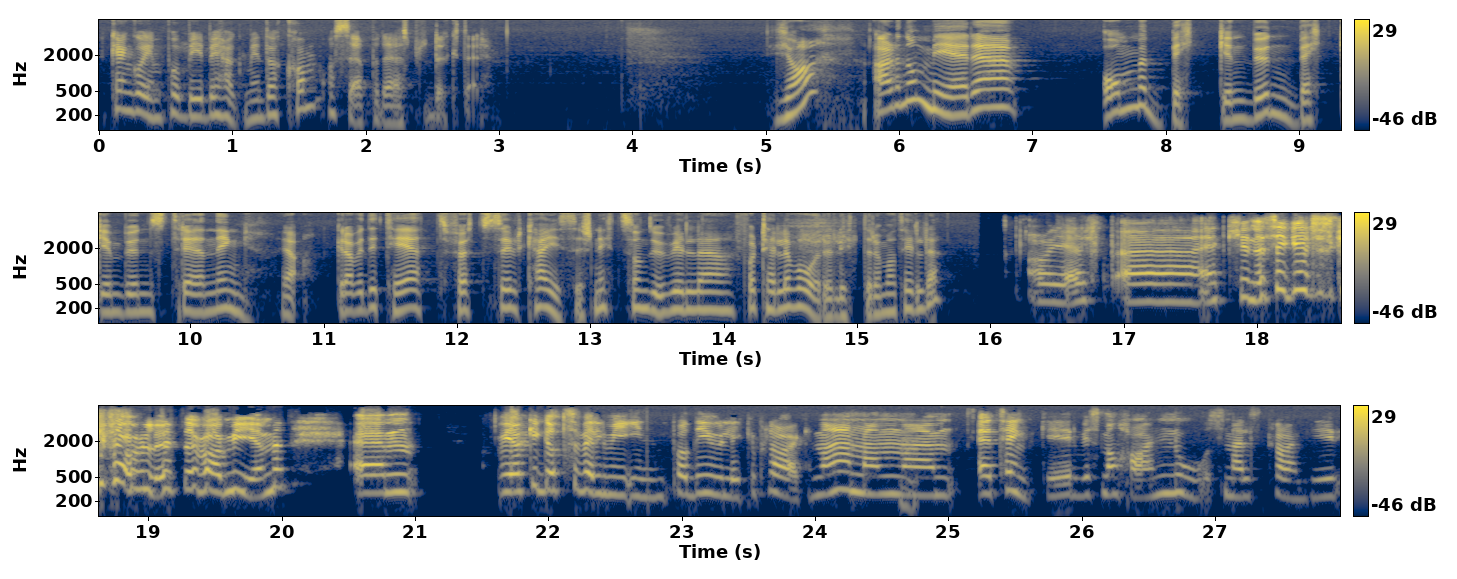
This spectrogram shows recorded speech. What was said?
Du kan gå inn på bbhugme.com og se på deres produkter. Ja, er det noe mer eh, om bekkenbunn, bekkenbunnstrening, ja, graviditet, fødsel, keisersnitt som du vil eh, fortelle våre lyttere, Mathilde? Å, hjelp. Eh, jeg kunne sikkert skravlet, det var mye, men vi har ikke gått så veldig mye inn på de ulike plagene, men ehm, jeg tenker hvis man har noe som helst plager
